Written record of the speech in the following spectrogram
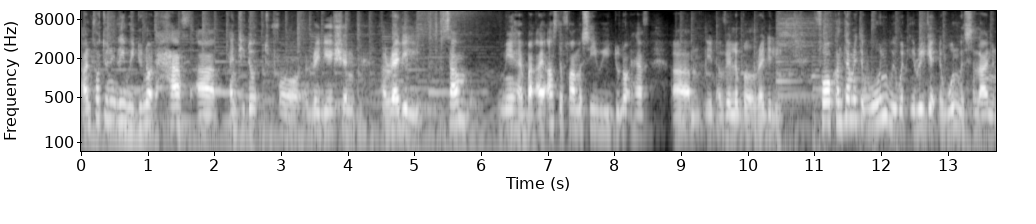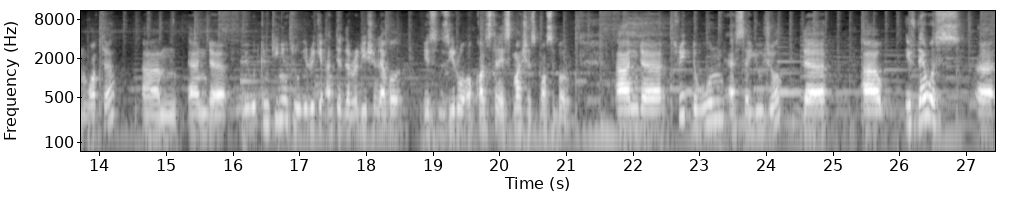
Unfortunately, we do not have uh, antidote for radiation uh, readily. Some may have, but I asked the pharmacy, we do not have um, it available readily. For contaminated wound, we would irrigate the wound with saline and water. Um, and uh, we would continue to irrigate until the radiation level is zero or constant as much as possible and uh, treat the wound as uh, usual. The uh, if there was uh,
